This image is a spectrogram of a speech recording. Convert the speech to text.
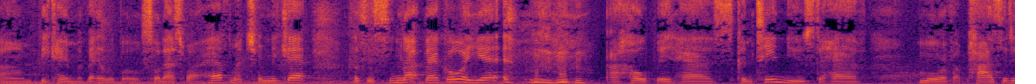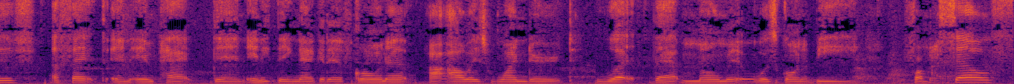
um, became available. So that's why I have my chimney cap because it's not back on yet. I hope it has continues to have more of a positive effect and impact than anything negative. Growing up, I always wondered what that moment was going to be for myself,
